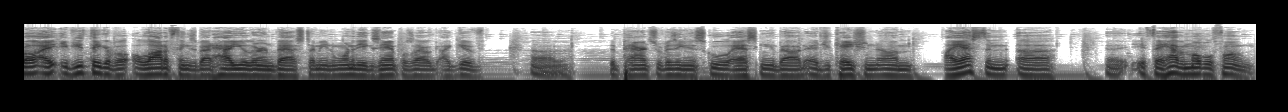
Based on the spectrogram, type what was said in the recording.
Well, I, if you think of a, a, lot of things about how you learn best, I mean, one of the examples I, I give uh, the parents who are visiting the school asking about education, um, I ask them uh, uh, if they have a mobile phone.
